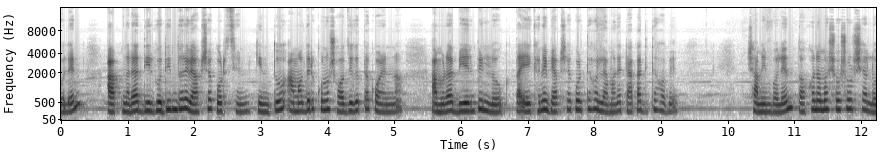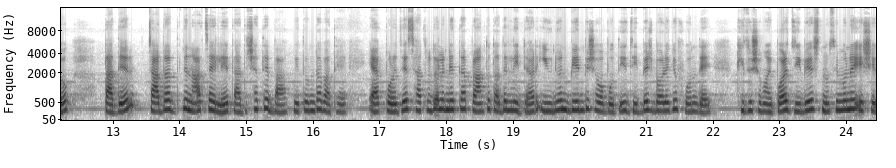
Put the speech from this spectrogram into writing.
বলেন, আপনারা দীর্ঘদিন ধরে ব্যবসা করছেন, কিন্তু আমাদের কোনো সহযোগিতা করেন না। আমরা বিএনপির লোক, তাই এখানে ব্যবসা করতে হলে আমাদের টাকা দিতে হবে। শামীম বলেন, তখন আমার শ্বশুর শ্যালক তাদের চাঁদা দিতে না চাইলে তাদের সাথে বাঘ বিতণ্ডা বাঁধে। এক পর্যায়ে ছাত্রদলের নেতা প্রান্ত তাদের লিডার ইউনিয়ন বিএনপি সভাপতি জিবেশ বড়েকে ফোন দেয়। কিছু সময় পর জীবেশ নসিমনে এসে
